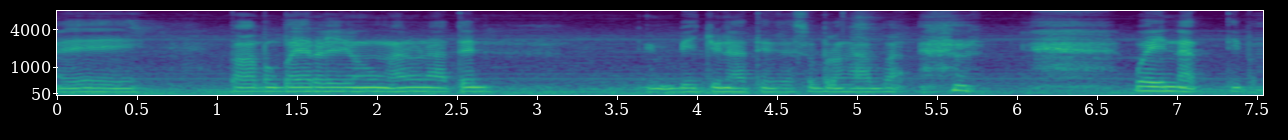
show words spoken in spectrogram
Eh baka mag-viral yung ano natin yung video natin sa sobrang haba. Why not, di ba?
